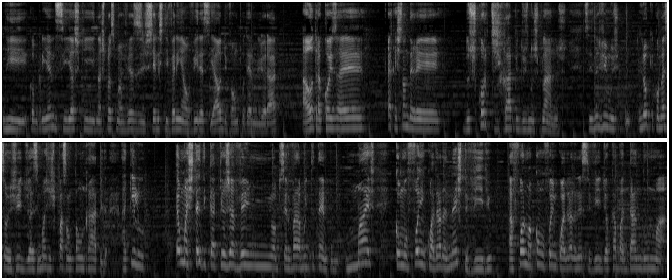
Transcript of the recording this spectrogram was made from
e compreende-se e acho que nas próximas vezes, se eles estiverem a ouvir esse áudio, vão poder melhorar. A outra coisa é a questão de, dos cortes rápidos nos planos. Se nós vimos, logo que começam os vídeos, as imagens passam tão rápido. Aquilo é uma estética que eu já venho observar há muito tempo, mas como foi enquadrada neste vídeo, a forma como foi enquadrada nesse vídeo acaba dando uma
